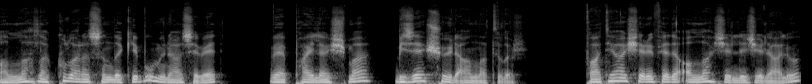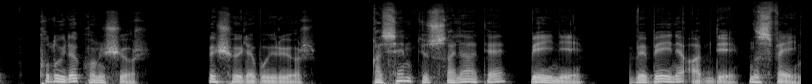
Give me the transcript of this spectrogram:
Allah'la kul arasındaki bu münasebet ve paylaşma bize şöyle anlatılır. Fatiha-i Şerife'de Allah Celle Celaluhu kuluyla konuşuyor ve şöyle buyuruyor. Kasemtü salate beyni ve beyne abdi nısfeyn.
